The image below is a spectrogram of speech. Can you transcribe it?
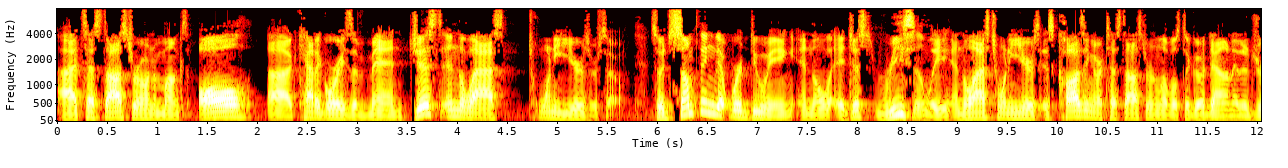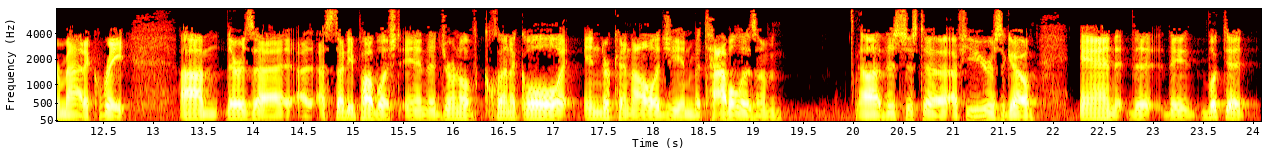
uh, testosterone amongst all uh, categories of men just in the last 20 years or so. So something that we're doing in the just recently in the last 20 years is causing our testosterone levels to go down at a dramatic rate. Um, there's a, a, study published in the Journal of Clinical Endocrinology and Metabolism. Uh, this just a, a, few years ago, and the, they looked at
